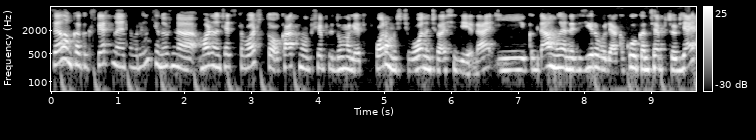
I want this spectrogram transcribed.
В целом, как эксперт на этом рынке, нужно, можно начать с того, что как мы вообще придумали этот форум, из чего началась идея, да, и когда мы анализировали, а какую концепцию взять,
